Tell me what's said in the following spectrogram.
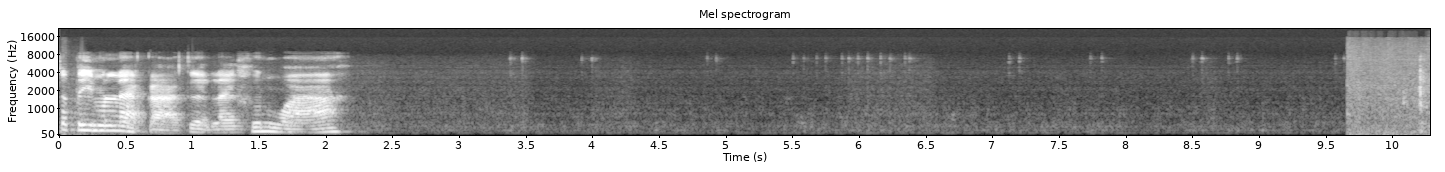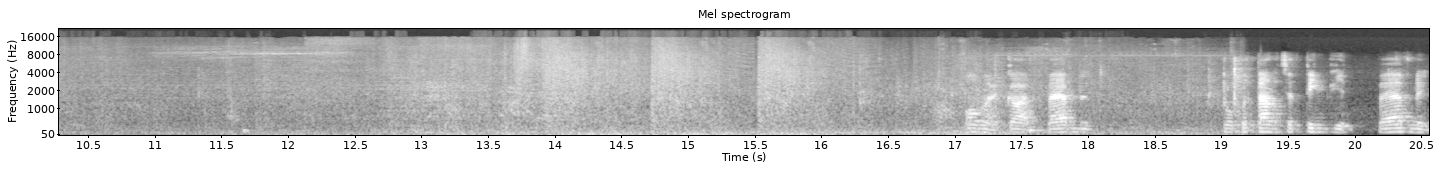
สตรีมมันแหลกอะ เกิดอะไรขึ้นวะโอ้ my god แป๊บหนึ่งพวกกูตั้งเซตติ้งผิดแป๊บหนึ่ง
